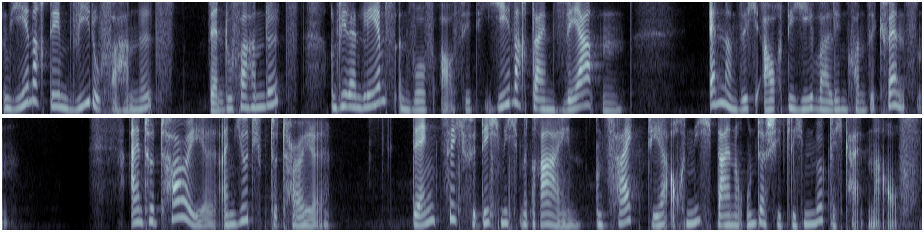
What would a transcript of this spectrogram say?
Und je nachdem, wie du verhandelst, wenn du verhandelst und wie dein Lebensentwurf aussieht, je nach deinen Werten, ändern sich auch die jeweiligen Konsequenzen. Ein Tutorial, ein YouTube-Tutorial, denkt sich für dich nicht mit rein und zeigt dir auch nicht deine unterschiedlichen Möglichkeiten auf.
